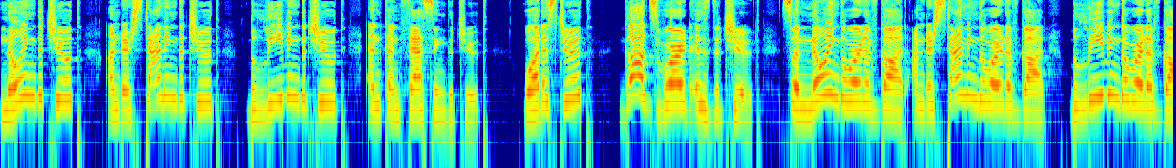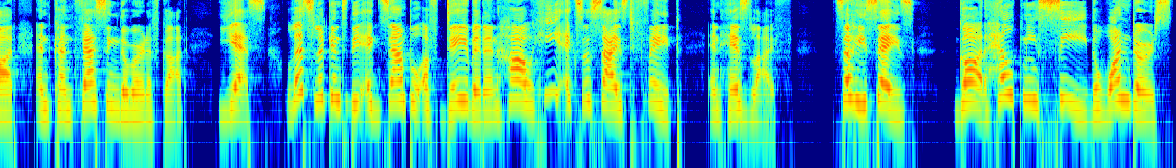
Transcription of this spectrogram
knowing the truth, understanding the truth, believing the truth, and confessing the truth. What is truth? God's word is the truth. So, knowing the word of God, understanding the word of God, believing the word of God, and confessing the word of God. Yes, let's look into the example of David and how he exercised faith in his life. So he says, God, help me see the wonders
